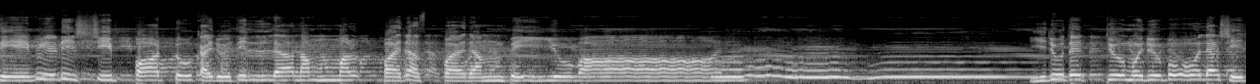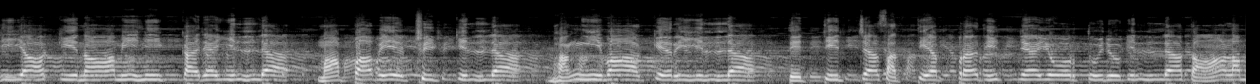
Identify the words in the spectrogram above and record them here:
തേവിടിശിപ്പാട്ടു കരുതില്ല നമ്മൾ പരസ്പരം പെയ്യുവാൻ. ഇരുതെറ്റുമൊരുപോലെ ശരിയാക്കി നാം ഇനി കരയില്ല മാപ്പപേക്ഷിക്കില്ല ഭംഗി വാക്കെറിയില്ല തെറ്റിച്ച സത്യപ്രതിജ്ഞയോർത്തുരുകില്ല താളം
